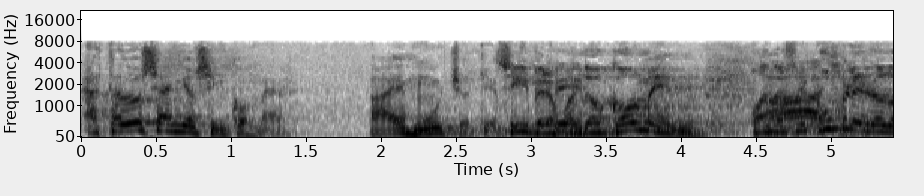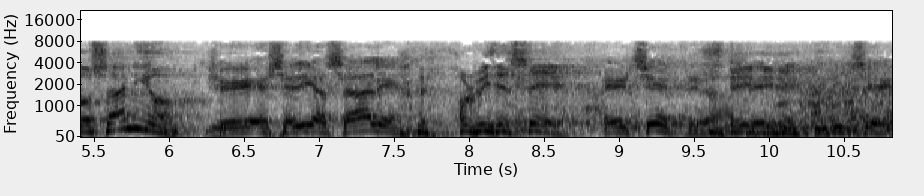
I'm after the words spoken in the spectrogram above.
hasta dos años sin comer. Ah, es mucho tiempo. Sí, pero Sí. cuando comen, cuando Ah, se cumplen sí. los dos años, Sí, ese día salen, olvídese. etcétera. Sí. Dice,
